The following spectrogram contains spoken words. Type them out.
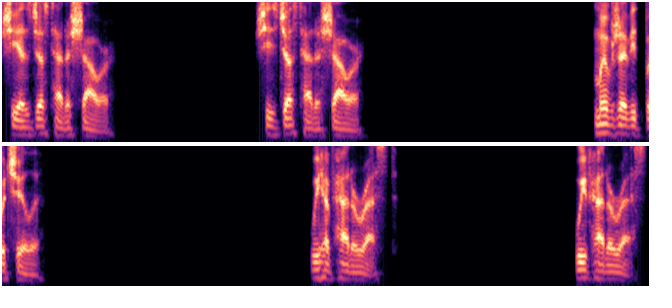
She has just had a shower. She's just had a shower. Ми вже відпочили. We have had a rest. We've had a rest.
